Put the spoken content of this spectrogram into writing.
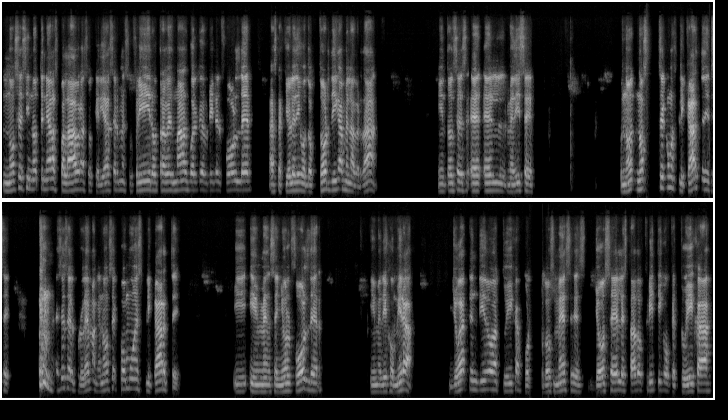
no sé si no tenía las palabras o quería hacerme sufrir otra vez más, vuelve a abrir el folder hasta que yo le digo, doctor, dígame la verdad. Y entonces él, él me dice, no, no sé cómo explicarte, dice, ese es el problema, que no sé cómo explicarte. Y, y, me enseñó el folder y me dijo, mira, yo he atendido a tu hija por dos meses, yo sé el estado crítico que tu hija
